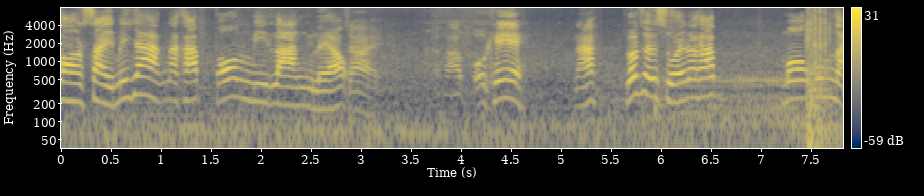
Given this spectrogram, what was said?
ต่อใส่ไม่ยากนะครับ เพราะว่ามันมีรางอยู่แล้ว ใช่นะ ครับ โอเคนะ รถสวยๆนะครับ มองมุมไหน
